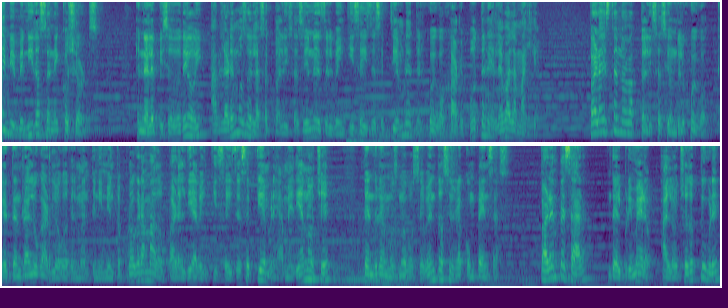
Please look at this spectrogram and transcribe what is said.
y bienvenidos a Neko Shorts. En el episodio de hoy hablaremos de las actualizaciones del 26 de septiembre del juego Harry Potter Eleva la Magia. Para esta nueva actualización del juego, que tendrá lugar luego del mantenimiento programado para el día 26 de septiembre a medianoche, tendremos nuevos eventos y recompensas. Para empezar, del 1 al 8 de octubre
